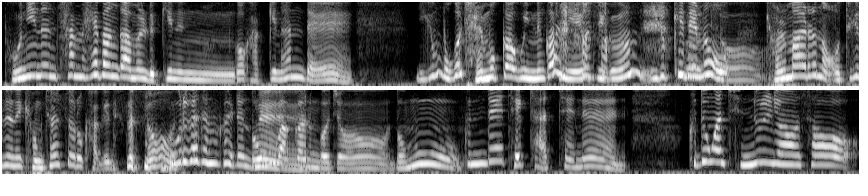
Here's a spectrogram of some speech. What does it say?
본인은 참 해방감을 느끼는 것 같긴 한데 이건 뭐가 잘못 가고 있는 거 아니에요, 지금? 이렇게 되면 그렇죠. 어, 결말은 어떻게 되나 경찰서로 가게 되나요? 우리가 생각할 땐 너무 네. 막 가는 거죠. 너무 근데 잭 자체는 그동안 짓눌려서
